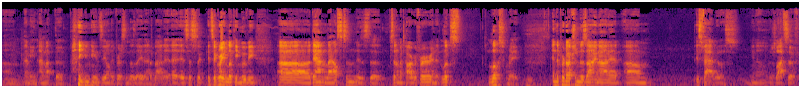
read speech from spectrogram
Um, I mean, I'm not the by any means the only person to say that about it. It's just a, it's a great looking movie. Uh, Dan Laustsen is the cinematographer, and it looks looks great. And the production design on it um, is fabulous. You know, there's lots of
